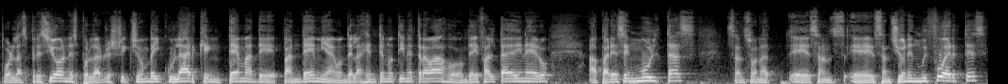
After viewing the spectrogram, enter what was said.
por las presiones, por la restricción vehicular, que en temas de pandemia, donde la gente no tiene trabajo, donde hay falta de dinero, aparecen multas, eh, eh, sanciones muy fuertes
